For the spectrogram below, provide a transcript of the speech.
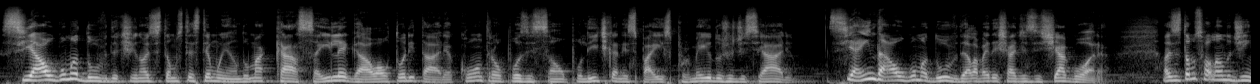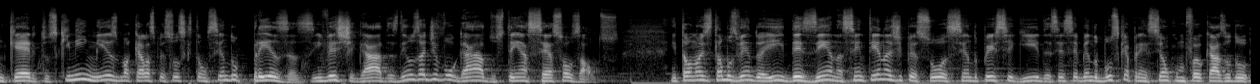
Se há alguma dúvida que nós estamos testemunhando uma caça ilegal, autoritária contra a oposição política nesse país por meio do judiciário, se ainda há alguma dúvida, ela vai deixar de existir agora. Nós estamos falando de inquéritos que nem mesmo aquelas pessoas que estão sendo presas, investigadas, nem os advogados têm acesso aos autos. Então nós estamos vendo aí dezenas, centenas de pessoas sendo perseguidas, recebendo busca e apreensão, como foi o caso do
